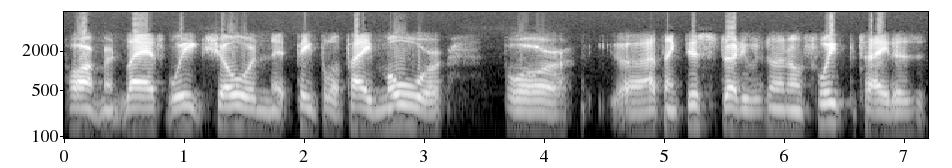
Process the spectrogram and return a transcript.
Department last week showing that people are paid more for, uh, I think this study was done on sweet potatoes,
